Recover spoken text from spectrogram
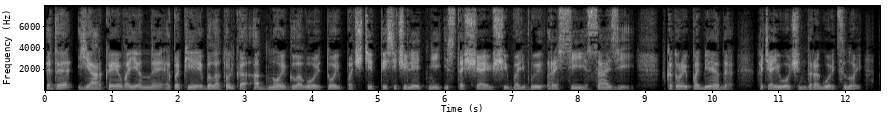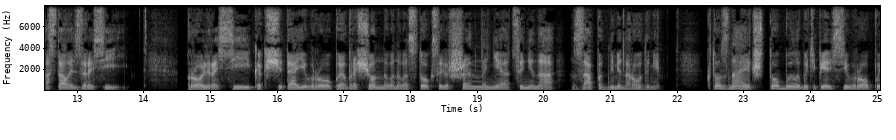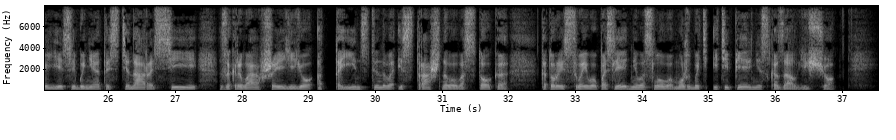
Эта яркая военная эпопея была только одной главой той почти тысячелетней истощающей борьбы России с Азией, в которой победа, хотя и очень дорогой ценой, осталась за Россией. Роль России как щита Европы, обращенного на восток, совершенно не оценена западными народами. Кто знает, что было бы теперь с Европой, если бы не эта стена России, закрывавшая ее от таинственного и страшного Востока, который своего последнего слова, может быть, и теперь не сказал еще.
